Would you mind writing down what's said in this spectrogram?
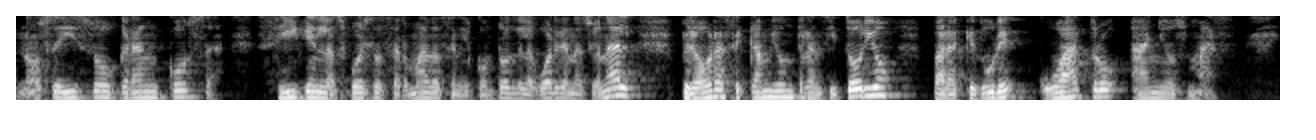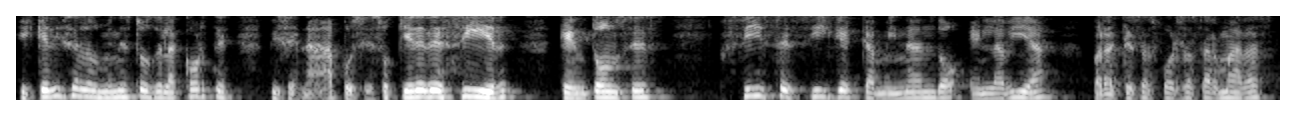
No se hizo gran cosa. Siguen las Fuerzas Armadas en el control de la Guardia Nacional, pero ahora se cambia un transitorio para que dure cuatro años más. ¿Y qué dicen los ministros de la Corte? Dicen, ah, pues eso quiere decir que entonces sí se sigue caminando en la vía para que esas Fuerzas Armadas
